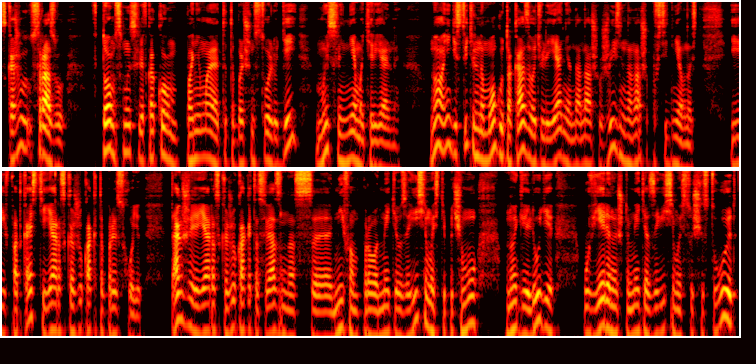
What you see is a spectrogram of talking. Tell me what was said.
Скажу сразу, в том смысле, в каком понимает это большинство людей, мысли нематериальны но они действительно могут оказывать влияние на нашу жизнь, на нашу повседневность. И в подкасте я расскажу, как это происходит. Также я расскажу, как это связано с э, мифом про метеозависимость и почему многие люди уверены, что метеозависимость существует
